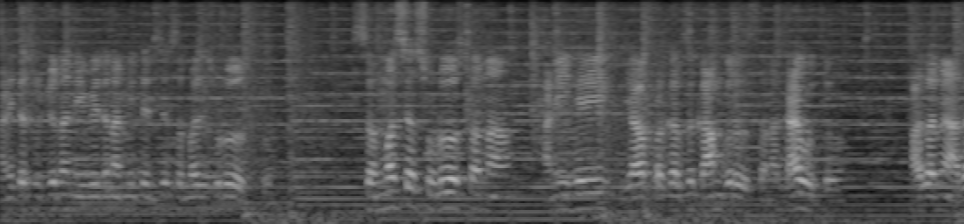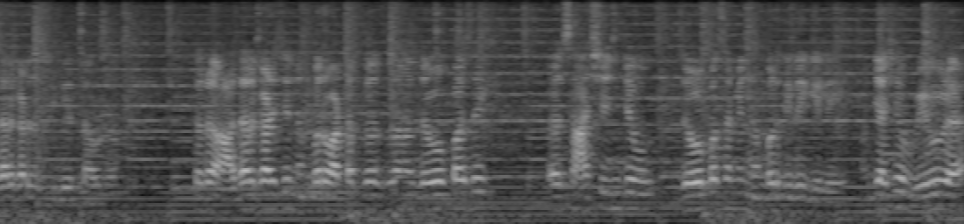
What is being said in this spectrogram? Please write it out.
आणि त्या सूचना निवेदन आम्ही त्यांच्या समाजात सोडत असतो. समस्या सोडवत असताना आणि हे ह्या प्रकारचं काम करत असताना काय होतं? आज आम्ही आधार कार्डचं शिबिर लावलं. तर आधार कार्डचे नंबर वाटप करत असताना जवळपास एक अ, सहाशेंच्या जवळपास आम्ही नंबर दिले गेले. म्हणजे अशा वेगवेगळ्या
